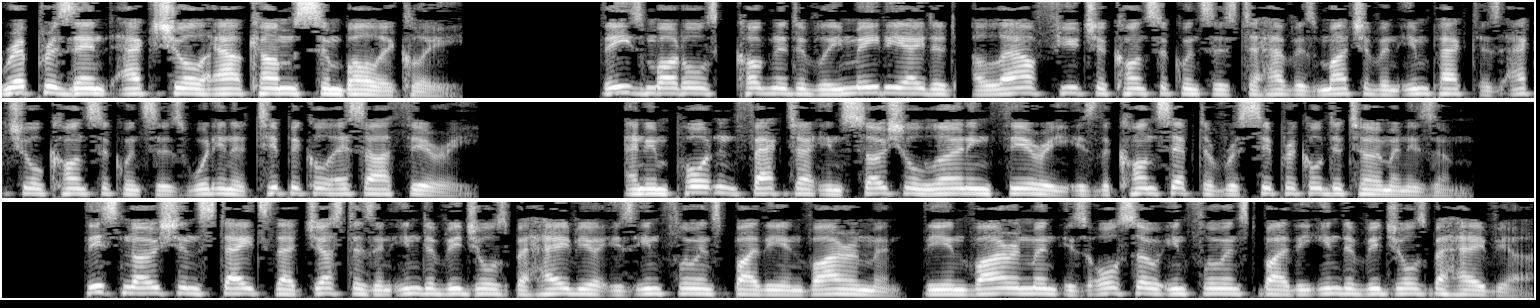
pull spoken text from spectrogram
represent actual outcomes symbolically. These models, cognitively mediated, allow future consequences to have as much of an impact as actual consequences would in a typical SR theory. An important factor in social learning theory is the concept of reciprocal determinism. This notion states that just as an individual's behavior is influenced by the environment, the environment is also influenced by the individual's behavior.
